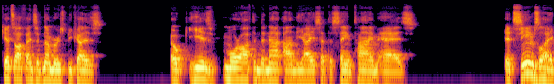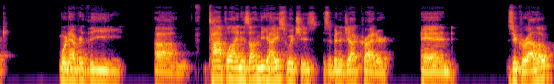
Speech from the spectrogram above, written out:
gets offensive numbers because oh, he is more often than not on the ice at the same time as it seems like whenever the um, top line is on the ice, which is Zibanejad Kreider and Zuccarello,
